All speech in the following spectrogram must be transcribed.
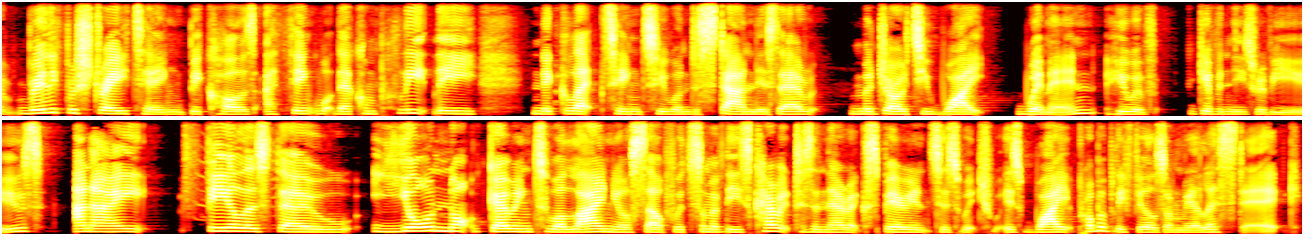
really frustrating because i think what they're completely neglecting to understand is they're majority white women who have given these reviews. And i feel as though you're not going to align yourself with some of these characters and their experiences, which is why it probably feels unrealistic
